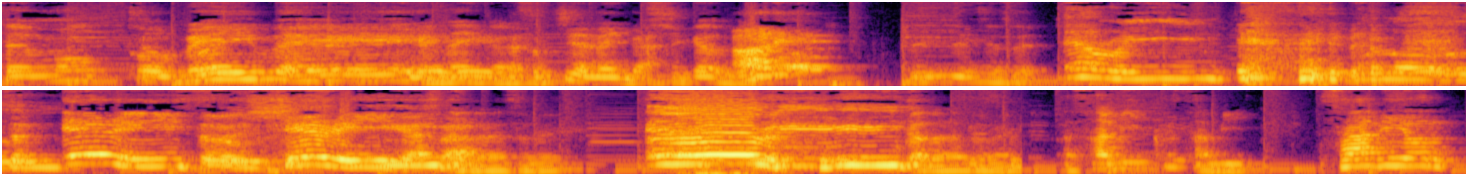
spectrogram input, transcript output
手元ベイベじゃないからー。そっちじゃないんだ。違う。あれ？全然違う。エリーエリーとシェリーがさ。エリーだからそれ。あサビ行く？サビ。サービオン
